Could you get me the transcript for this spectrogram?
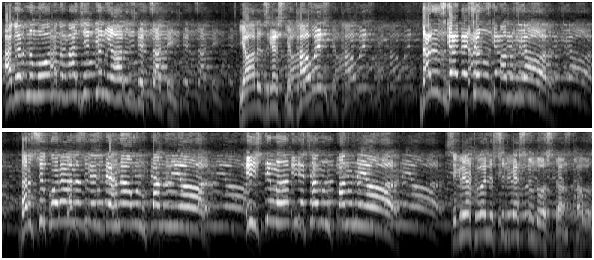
اگر نون مسجد یون یارس گھس ژٹن یارس گھس تھاون درس گاہ گھس ان پن یار۔ درس قرآن گھس بہن پن یار۔ اجتماع گھس ان پن یار۔ سگریٹ ولس سی گھس دوستان تھاون۔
